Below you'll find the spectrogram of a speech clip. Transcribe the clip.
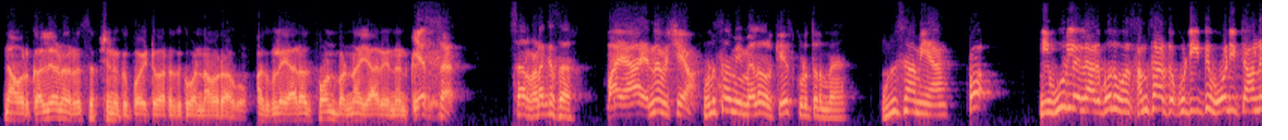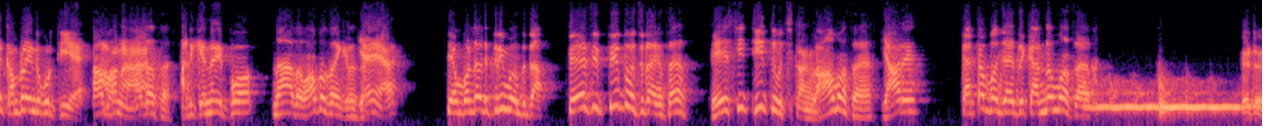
நான் ஒரு கல்யாண ரிசப்ஷனுக்கு போயிட்டு வர்றதுக்கு ஒன் ஹவர் ஆகும். அதுக்குள்ள யாராவது ஃபோன் பண்ணா யார் என்னன்னு எஸ் சார் சார் வணக்கம் சார். வாயா என்ன விஷயம்? முனுசாமி மேல ஒரு கேஸ் கொடுத்திருந்தேன். முனுசாமியா? ஓ நீ ஊர்ல இல்லாத போது உன் சம்சாரத்தை கூட்டிட்டு ஓடிட்டான்னு கம்ப்ளைண்ட் கொடுத்தியே. ஆமா, சார். அதுக்கு என்ன இப்போ? நான் அதை வாபஸ் வாங்கிக்கிறேன் என் பொண்டாட்டி திரும்பி வந்துட்டா. பேசி தீர்த்து வச்சுட்டாங்க சார். பேசி தீர்த்து வச்சுட்டாங்களா? ஆமா சார். யாரு? கட்ட பஞ்சாயத்துக்கு அண்ணம்மா சார். கேட்டு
